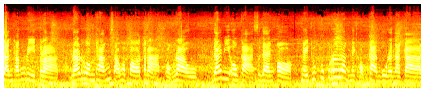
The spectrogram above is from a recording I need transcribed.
จันทบุรีตราด และรวมทั้งสพปตราดของเรา ได้มีโอกาสแสดงออกในทุกๆเรื่องในของการบูรณาการ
